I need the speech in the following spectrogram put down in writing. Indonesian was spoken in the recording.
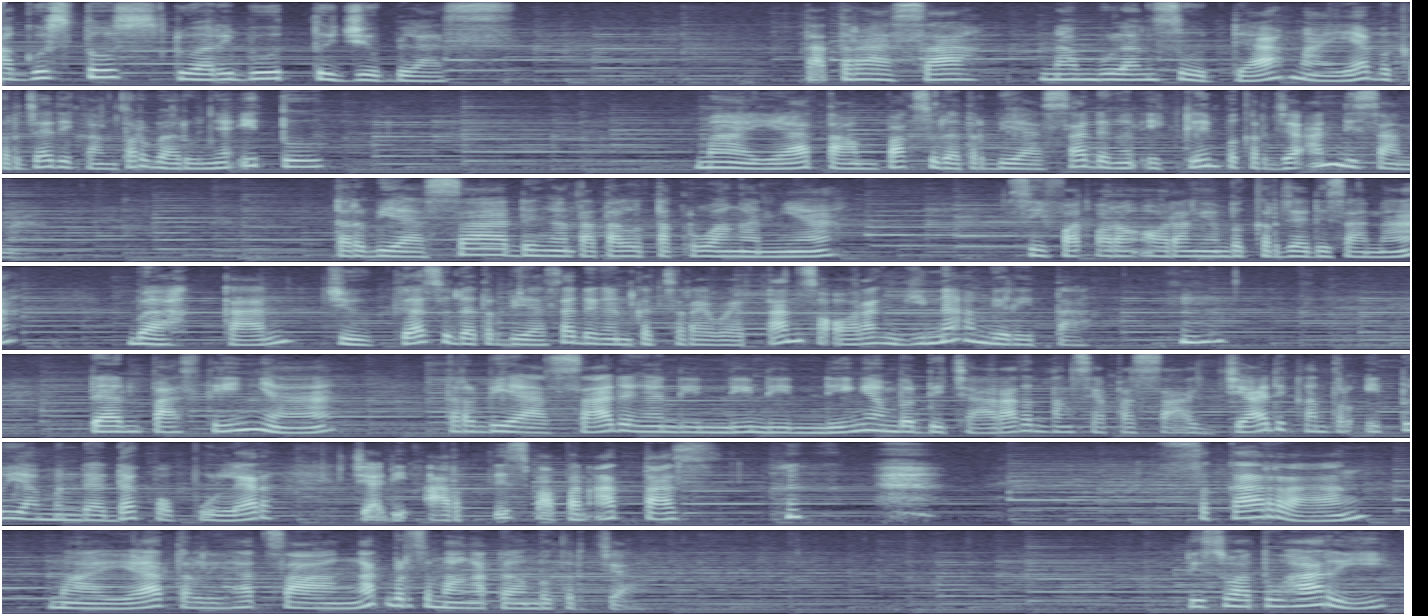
Agustus 2017 Tak terasa, enam bulan sudah Maya bekerja di kantor barunya itu. Maya tampak sudah terbiasa dengan iklim pekerjaan di sana. Terbiasa dengan tata letak ruangannya, sifat orang-orang yang bekerja di sana, bahkan juga sudah terbiasa dengan kecerewetan seorang Gina Ambirita. Dan pastinya terbiasa dengan dinding-dinding yang berbicara tentang siapa saja di kantor itu yang mendadak populer jadi artis papan atas. Sekarang, Maya terlihat sangat bersemangat dalam bekerja. Di suatu hari,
